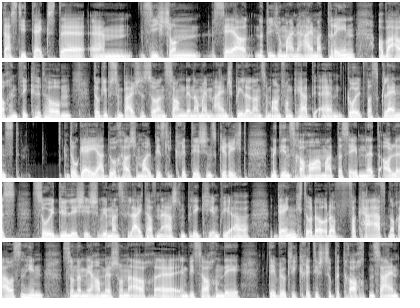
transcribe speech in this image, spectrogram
dass die Texte ähm, sich schon sehr natürlich um meine Heimat drehen, aber auch entwickelt haben. Da gibt es zum Beispiel so einen Song, den haben wir im Einspieler ganz am Anfang gehört, ähm, Gold, was glänzt. Da gehe ich ja durchaus schon mal ein bisschen kritisch ins Gericht mit unserer Heimat, dass eben nicht alles so idyllisch ist, wie man es vielleicht auf den ersten Blick irgendwie auch denkt oder, oder verkauft nach außen hin, sondern wir haben ja schon auch äh, irgendwie Sachen, die, die wirklich kritisch zu betrachten sein.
